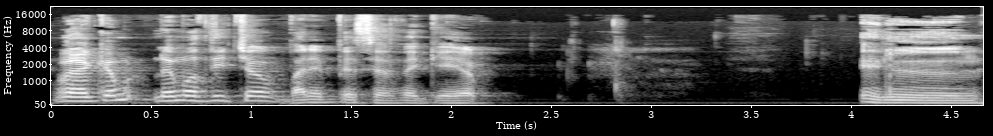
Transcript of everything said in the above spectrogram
Bueno, acá lo hemos dicho varias veces de que el...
